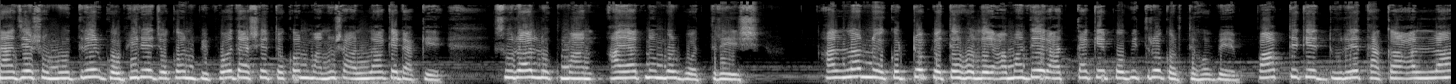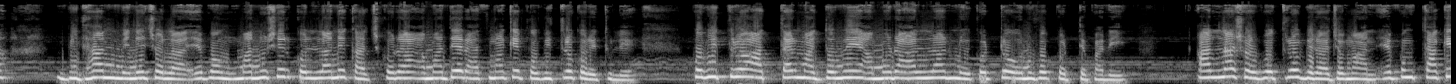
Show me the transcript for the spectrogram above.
না যে সমুদ্রের গভীরে যখন বিপদ আসে তখন মানুষ আল্লাহকে ডাকে? সুরা লুকমান, আয়াত নম্বর বত্রিশ। আল্লাহর নৈকট্য পেতে হলে আমাদের আত্মাকে পবিত্র করতে হবে। পাপ থেকে দূরে থাকা আল্লাহ বিধান মেনে চলা এবং মানুষের কল্যাণে কাজ করা আমাদের আত্মাকে পবিত্র করে তোলে। পবিত্র আত্মার মাধ্যমে আমরা আল্লাহর নৈকট্য অনুভব করতে পারি। আল্লাহ সর্বত্র বিরাজমান এবং তাকে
